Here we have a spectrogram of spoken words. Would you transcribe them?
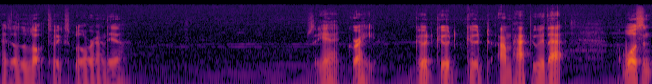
There's a lot to explore around here. So yeah, great. Good, good, good. I'm happy with that. I wasn't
